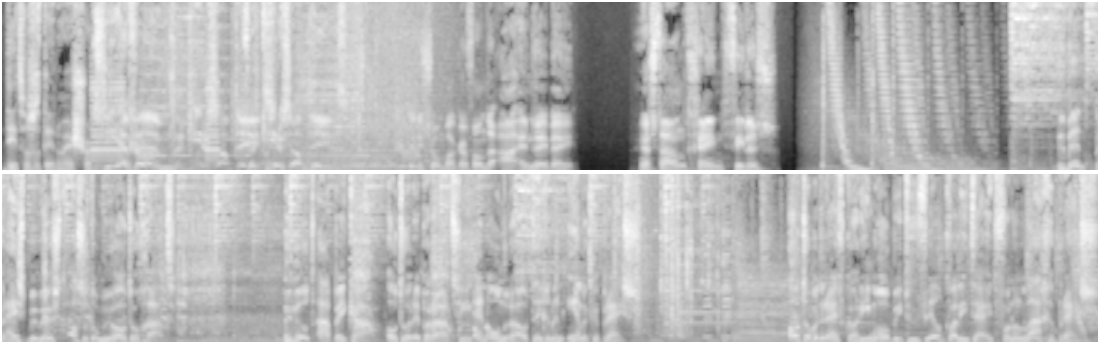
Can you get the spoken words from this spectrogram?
Dit was het NOS Show. ZFM, verkeersupdate. verkeersupdate. Dit is John Bakker van de ANWB. Er staan geen files. U bent prijsbewust als het om uw auto gaat. U wilt APK, autoreparatie en onderhoud tegen een eerlijke prijs. Autobedrijf Carimo biedt u veel kwaliteit voor een lage prijs.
